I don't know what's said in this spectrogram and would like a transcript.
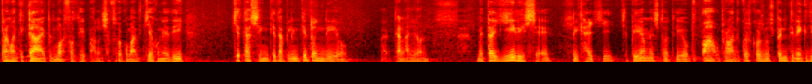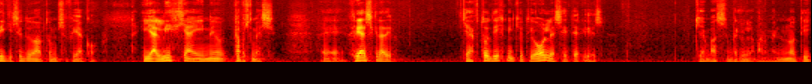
πραγματικά επιμορφωθεί πάνω σε αυτό το κομμάτι και έχουν δει και τα συν και τα πλήν και των δύο ε, καναλιών. Μετά γύρισε λιγάκι και πήγαμε στο ότι ο, α, ο πραγματικός κόσμος παίρνει την εκδίκησή του από τον ψηφιακό. Η αλήθεια είναι κάπου στη μέση. Ε, χρειάζεται και τα δύο. Και αυτό δείχνει και ότι όλες οι εταιρείες και εμάς συμπεριλαμβανομένων ότι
